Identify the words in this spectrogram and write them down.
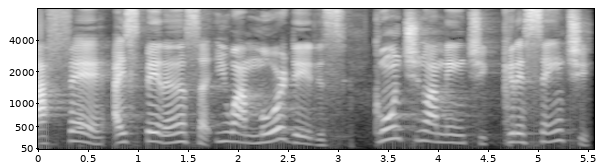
a fé, a esperança e o amor deles, continuamente crescente,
